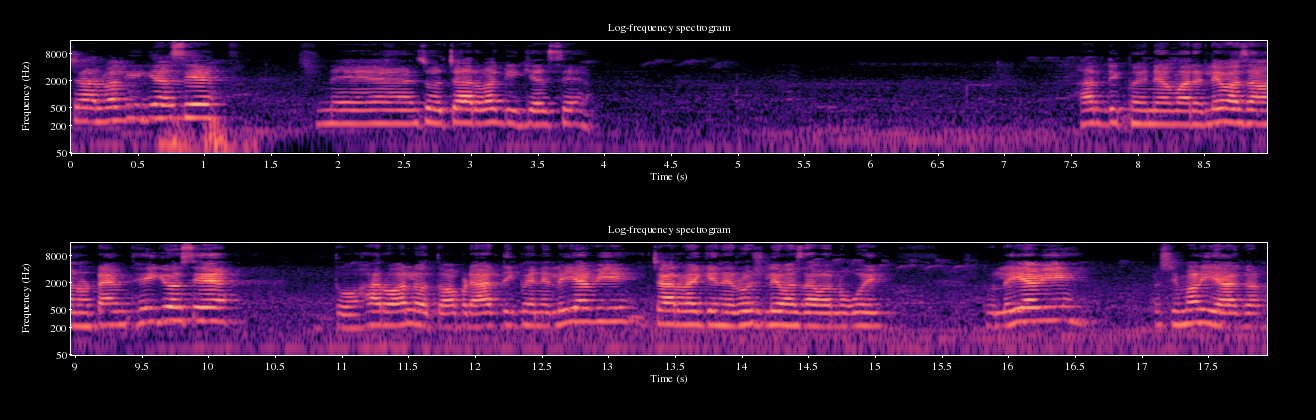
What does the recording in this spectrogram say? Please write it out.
ચાર વાગી ગયા છે. ને જો ચાર વાગી ગયા છે. હાર્દિકભાઈને અમારે લેવા જવાનો ટાઈમ થઈ ગયો છે. તો સારું હાલો, તો આપણે હાર્દિકભાઈને લઈ આવીએ ચાર વાગ્યાને રોજ લેવા જવાનું હોય તો લઈ આવીએ પછી મળીએ આગળ.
